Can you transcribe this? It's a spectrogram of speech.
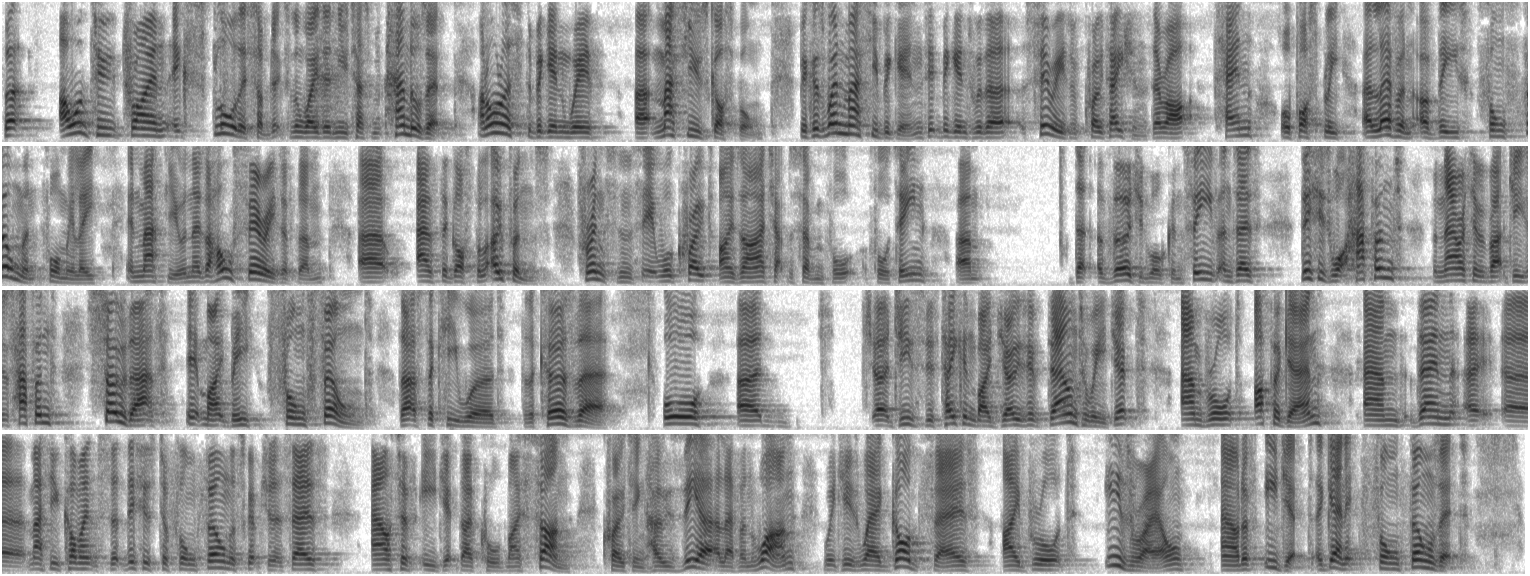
But I want to try and explore this subject in the way the New Testament handles it. And I want us to begin with uh, Matthew's Gospel, because when Matthew begins, it begins with a series of quotations. There are 10 or possibly 11 of these fulfillment formulae in Matthew, and there's a whole series of them uh, as the Gospel opens. For instance, it will quote Isaiah chapter 7, 14, um, that a virgin will conceive, and says, This is what happened. The narrative about Jesus happened so that it might be fulfilled. That's the key word that occurs there. Or uh, uh, Jesus is taken by Joseph down to Egypt and brought up again. And then uh, uh, Matthew comments that this is to fulfill the scripture that says, out of Egypt I've called my son, quoting Hosea 11.1, which is where God says, I brought Israel out of Egypt. Again, it fulfills it.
